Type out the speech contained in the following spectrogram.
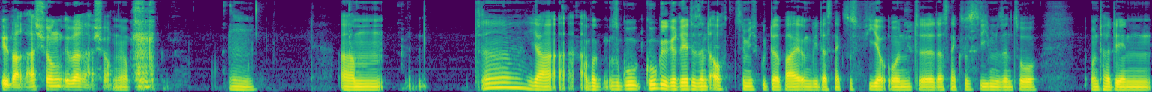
Überraschung, Überraschung. Ja. Mhm. Ähm, äh, ja, aber so Google-Geräte sind auch ziemlich gut dabei. Irgendwie das Nexus 4 und äh, das Nexus 7 sind so unter den,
